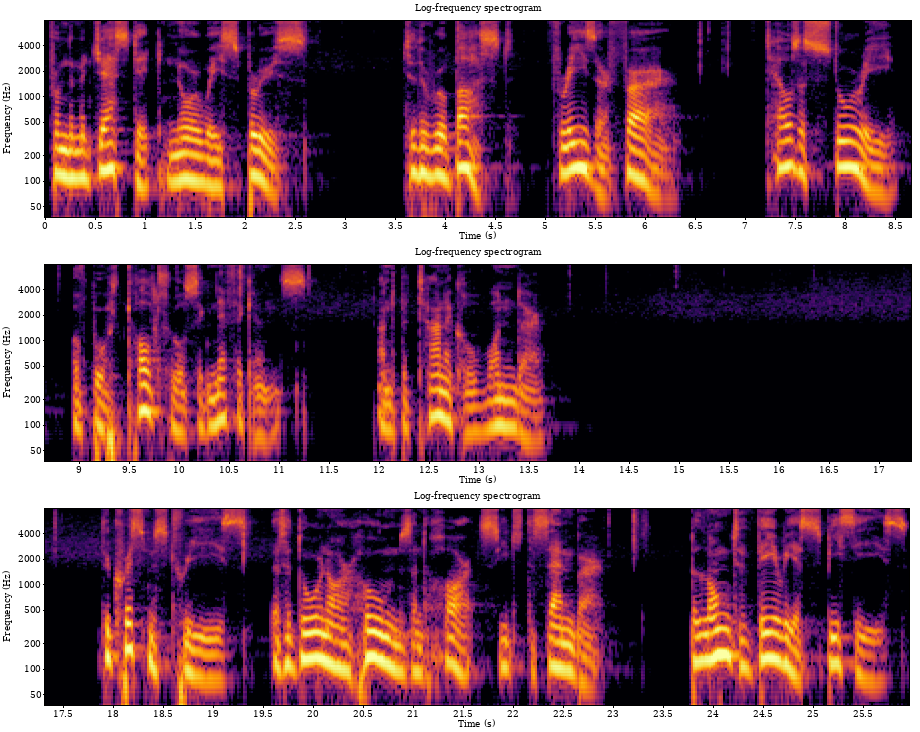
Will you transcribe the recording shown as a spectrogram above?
from the majestic Norway spruce to the robust Fraser fir, tells a story of both cultural significance and botanical wonder. The Christmas trees that adorn our homes and hearts each December belong to various species,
